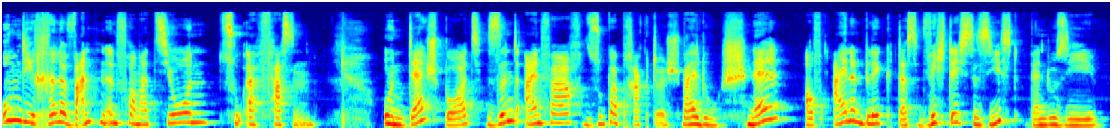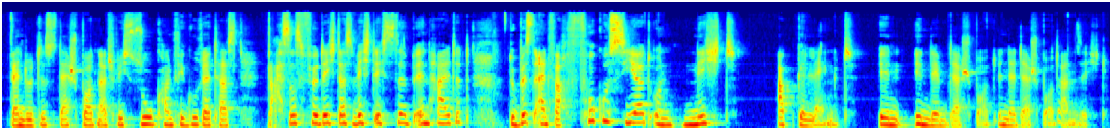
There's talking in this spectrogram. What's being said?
um die relevanten Informationen zu erfassen. Und Dashboards sind einfach super praktisch, weil du schnell auf einen Blick das Wichtigste siehst, wenn du sie, wenn du das Dashboard natürlich so konfiguriert hast, dass es für dich das Wichtigste beinhaltet. Du bist einfach fokussiert und nicht abgelenkt in, in dem Dashboard, in der Dashboard-Ansicht.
